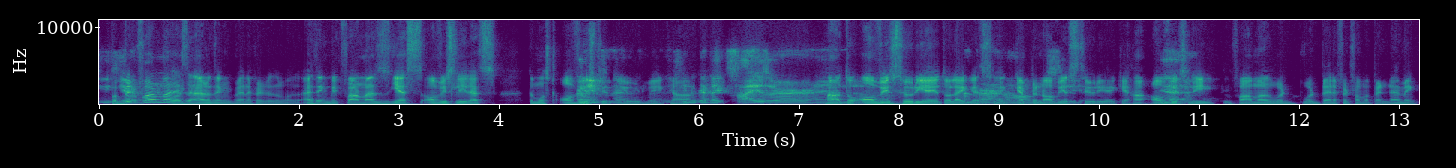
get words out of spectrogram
you But hear big about pharma it. hasn't, I don't think, benefited the most. I think big pharma is, yes, obviously that's the most I obvious mean, theory you would make. if हाँ you look at like Pfizer and हाँ तो uh, obvious theory है ये तो like it's Moderna, like kept an obvious obviously. theory है कि हाँ obviously pharma would would benefit from a pandemic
